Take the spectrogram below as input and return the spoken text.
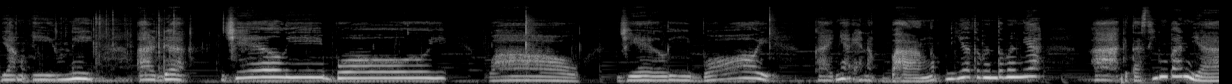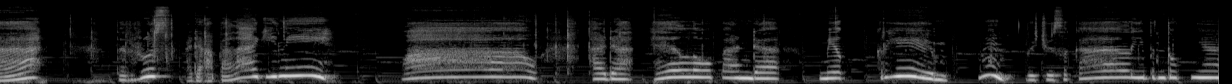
yang ini ada jelly boy. Wow, jelly boy. Kayaknya enak banget nih ya teman-teman ya. Ah, kita simpan ya. Terus ada apa lagi nih? Wow, ada Hello Panda Milk Cream. Hmm, lucu sekali bentuknya.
